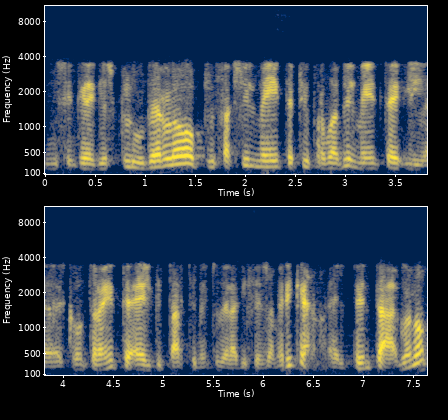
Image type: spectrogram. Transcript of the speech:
mi sentirei di escluderlo, più facilmente, più probabilmente il contraente è il Dipartimento della Difesa americano, è il Pentagono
